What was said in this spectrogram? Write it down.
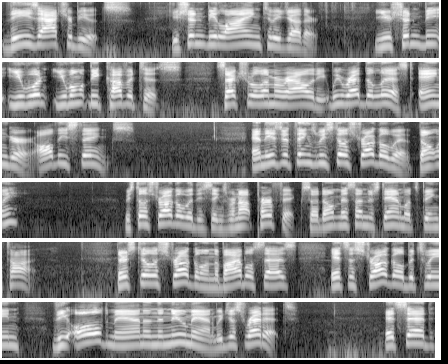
these attributes. You shouldn't be lying to each other. You shouldn't be you won't you won't be covetous. Sexual immorality. We read the list, anger, all these things. And these are things we still struggle with, don't we? We still struggle with these things. We're not perfect, so don't misunderstand what's being taught. There's still a struggle, and the Bible says it's a struggle between the old man and the new man. We just read it. It said,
